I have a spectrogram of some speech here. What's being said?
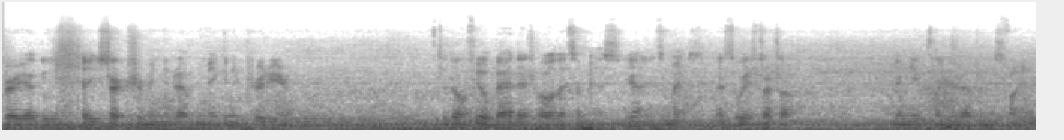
very ugly until you start trimming it up and making it prettier. So don't feel bad that, oh, that's a mess. Yeah, it's a mess. That's the way it starts off. Then you clean it up and it's fine.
